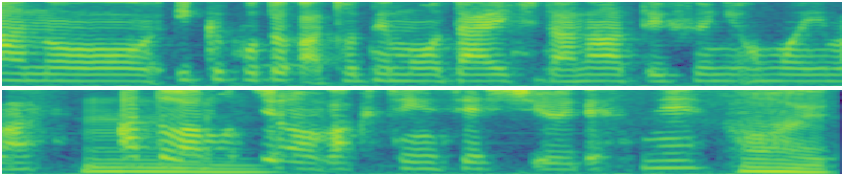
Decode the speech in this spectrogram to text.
あの行くことがとても大事だなというふうに思いますう。んあとはもちろんワクチン接種ですね。はい。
